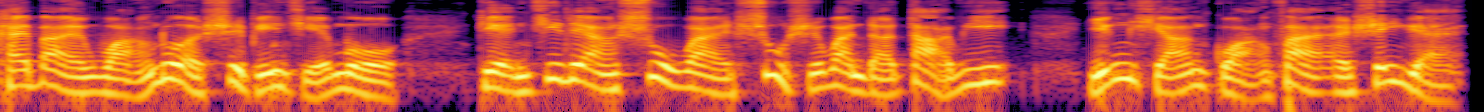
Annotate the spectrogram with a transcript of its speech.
开办网络视频节目，点击量数万、数十万的大 V，影响广泛而深远。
